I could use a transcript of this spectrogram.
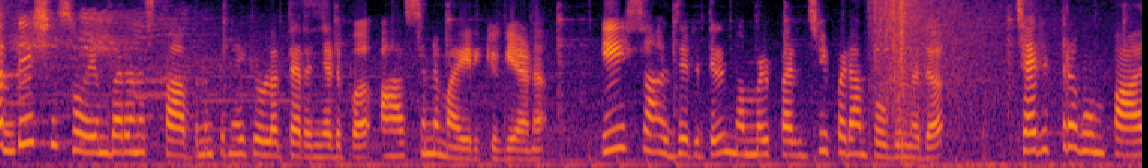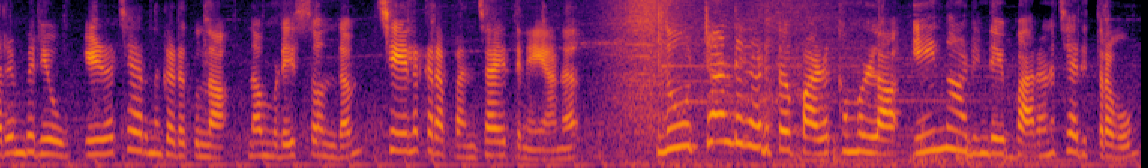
തദ്ദേശ സ്വയംഭരണ സ്ഥാപനത്തിലേക്കുള്ള തെരഞ്ഞെടുപ്പ് ആസന്നമായിരിക്കുകയാണ്. ഈ സാഹചര്യത്തിൽ നമ്മൾ പരിചയപ്പെടാൻ പോകുന്നത് ചരിത്രവും പാരമ്പര്യവും ഇഴചേർന്ന് കിടക്കുന്ന നമ്മുടെ സ്വന്തം ചേലക്കര പഞ്ചായത്തിനെയാണ്. നൂറ്റാണ്ടിനടുത്ത് പഴക്കമുള്ള ഈ നാടിന്റെ ഭരണചരിത്രവും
